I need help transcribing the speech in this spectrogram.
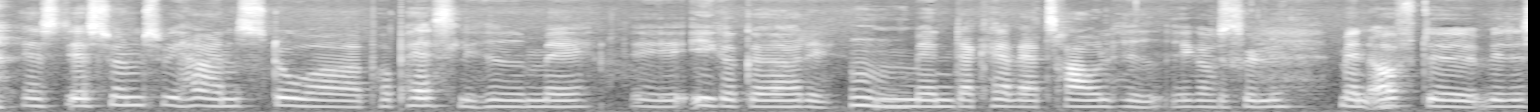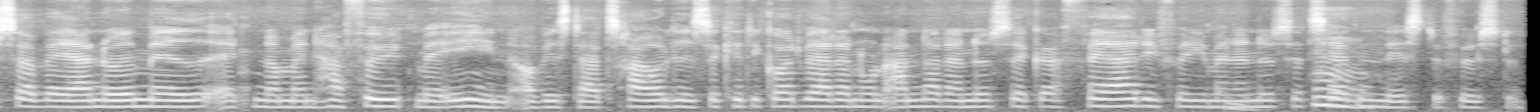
Jeg, jeg synes, vi har en stor påpasselighed med øh, ikke at gøre det, Mm. mm. men der kan være travlhed. Ikke også? Selvfølgelig. Men ofte vil det så være noget med, at når man har født med en, og hvis der er travlhed, så kan det godt være, at der er nogle andre, der er nødt til at gøre færdig, fordi man er nødt til at tage Mm. mm. den næste fødsel.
